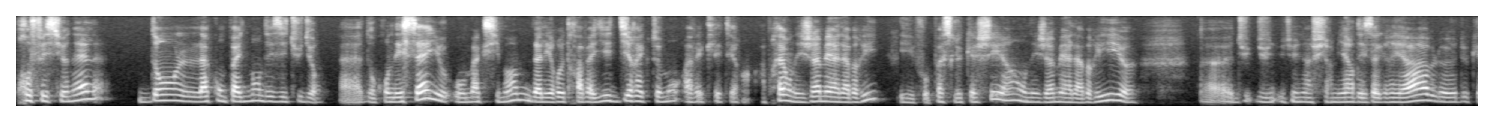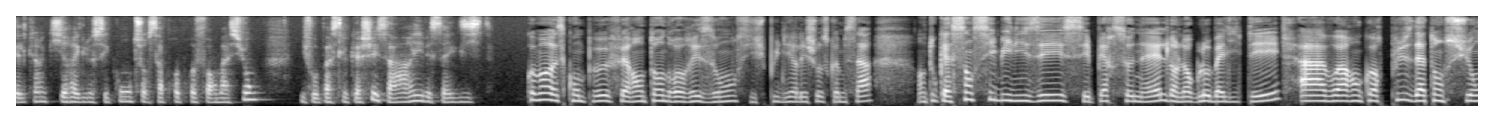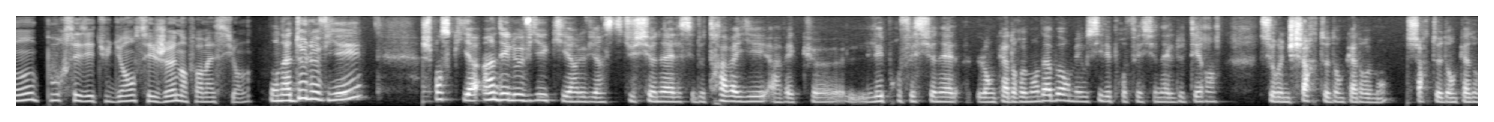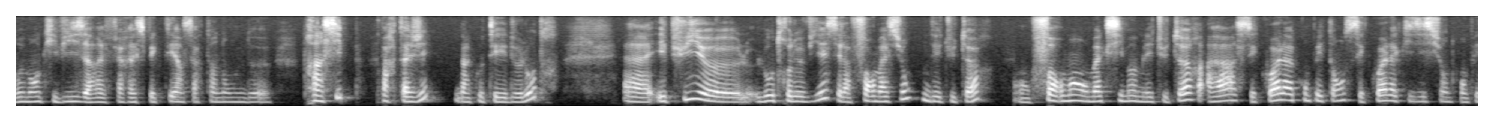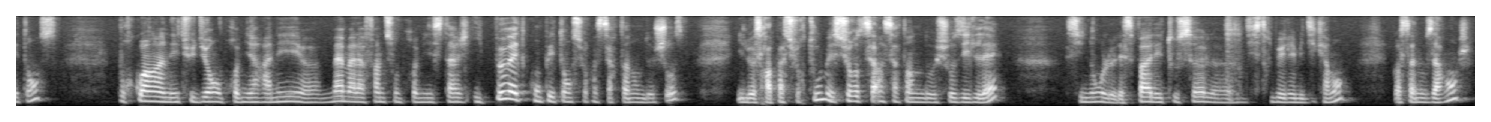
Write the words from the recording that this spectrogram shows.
professionnelles dans l'accompagnement des étudiants. Euh, donc on essaye au maximum d'aller retravailler directement avec les terrains. Après, on n'est jamais à l'abri, et il ne faut pas se le cacher, hein, on n'est jamais à l'abri euh, d'une infirmière désagréable, de quelqu'un qui règle ses comptes sur sa propre formation. Il ne faut pas se le cacher, ça arrive et ça existe. Comment est-ce qu'on peut faire entendre raison, si je puis dire les choses comme ça En tout cas, sensibiliser ces personnels dans leur globalité à avoir encore plus d'attention pour ces étudiants, ces jeunes en formation? On a deux leviers. Je pense qu'il y a un des leviers qui est un levier institutionnel, c'est de travailler avec euh, les professionnels, l'encadrement d'abord, mais aussi les professionnels de terrain sur une charte d'encadrement. Charte d'encadrement qui vise à faire respecter un certain nombre de principes partagés d'un côté et de l'autre. Euh, et puis, euh, l'autre levier, c'est la formation des tuteurs, en formant au maximum les tuteurs à c'est quoi la compétence, c'est quoi l'acquisition de compétences, pourquoi un étudiant en première année, euh, même à la fin de son premier stage, il peut être compétent sur un certain nombre de choses. Il ne le sera pas sur tout, mais sur un certain nombre de choses, il l'est. Sinon, on ne le laisse pas aller tout seul distribuer les médicaments quand ça nous arrange.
